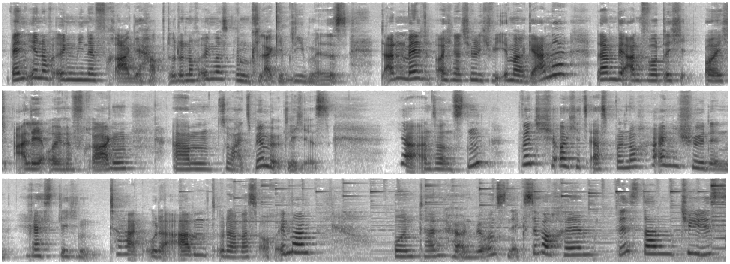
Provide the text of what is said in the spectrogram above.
Wenn ihr noch irgendwie eine Frage habt oder noch irgendwas unklar geblieben ist, dann meldet euch natürlich wie immer gerne. Dann beantworte ich euch alle eure Fragen, ähm, soweit es mir möglich ist. Ja, ansonsten wünsche ich euch jetzt erstmal noch einen schönen restlichen Tag oder Abend oder was auch immer. Und dann hören wir uns nächste Woche. Bis dann. Tschüss.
